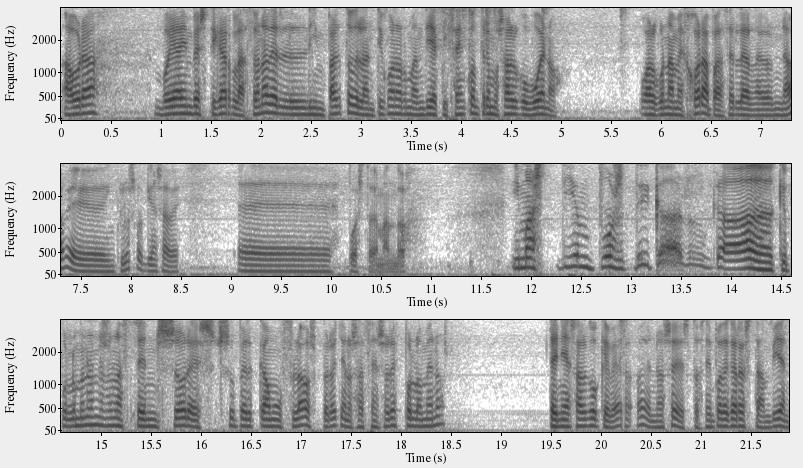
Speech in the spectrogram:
Ahora voy a investigar la zona del impacto de la antigua Normandía. Quizá encontremos algo bueno. O alguna mejora para hacerle a la nave, incluso, quién sabe. Eh, puesto de mando. Y más tiempos de carga. Que por lo menos no son ascensores súper camuflados. Pero oye, los ascensores por lo menos tenías algo que ver. No sé, estos tiempos de carga están bien.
